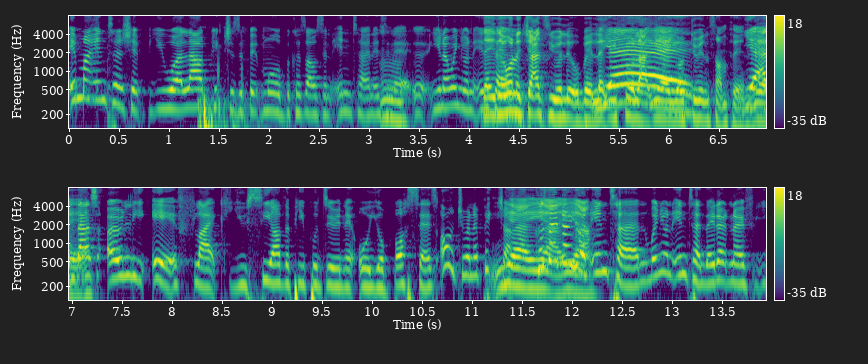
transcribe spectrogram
In my internship, you were allowed pictures a bit more because I was an intern, isn't it? Uh, You know, when you're an intern, They, they want to jazz you a little bit, let you feel like yeah, you're doing something. Yeah, and that's only if like you see other people doing it or your boss says, "Oh, do you want a picture?" Yeah, Because yeah, they know yeah. you're an intern. When you're an intern, they don't know if you,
